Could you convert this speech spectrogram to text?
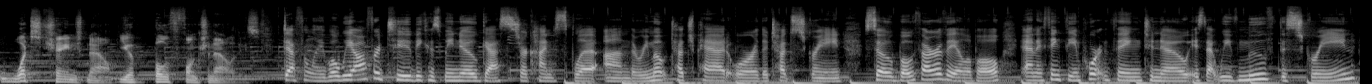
What's changed now? You have both functionalities. Definitely. Well, we offer two because we know guests are kind of split on the remote touchpad or the touch screen. So both are available. And I think the important thing to know is that we've moved the screen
